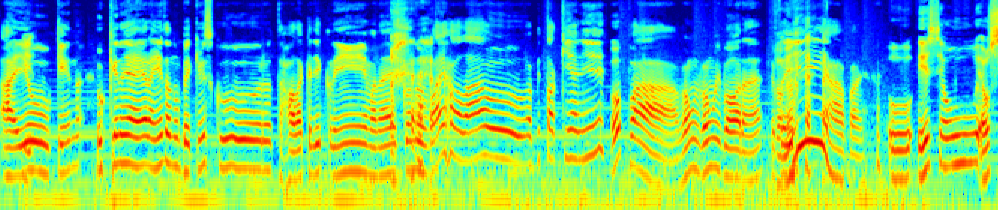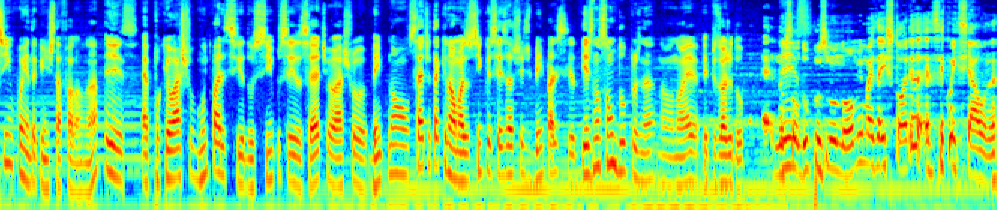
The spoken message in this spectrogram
Aí o Ken, o Ken e a Era entram no bequinho escuro, tá- rola aquele clima, né? E quando vai rolar o, a bitoquinha ali, opa, vamos, vamos embora, né? Eu Vamos. falei, ih, rapaz. O, esse é o é o 5 ainda que a gente tá falando, né? Isso. É porque eu acho muito parecido. O 5, 6 e o 7 eu acho bem. Não, o 7 até que não. mas o 5 e 6 eu achei bem parecido. E eles não são duplos, né? Não, não é episódio duplo. É, não são duplos no nome, mas a história é sequencial, né?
